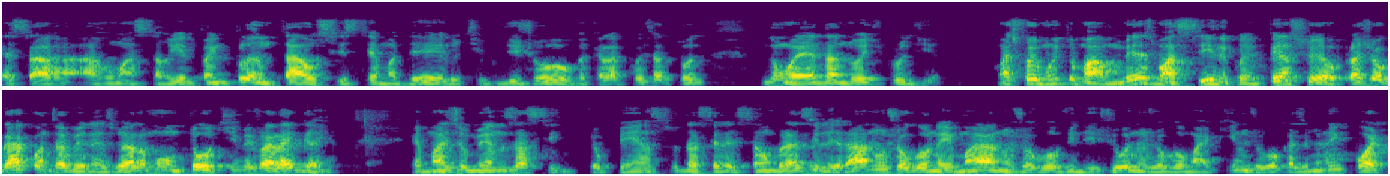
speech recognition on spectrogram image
essa arrumação. E ele, para implantar o sistema dele, o tipo de jogo, aquela coisa toda, não é da noite para o dia. Mas foi muito mal. Mesmo assim, Nicolai, penso eu, para jogar contra a Venezuela, montou o time, vai lá e ganha. É mais ou menos assim que eu penso da seleção brasileira. Ah, não jogou Neymar, não jogou Vini Júnior, não jogou Marquinhos, não jogou Casemiro, não importa.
